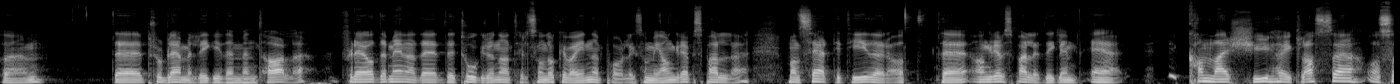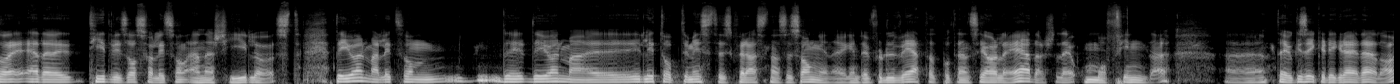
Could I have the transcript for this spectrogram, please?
det problemet ligger i det mentale. For det, og det mener jeg det, det er to grunner til, som dere var inne på, liksom i angrepsspillet. Man ser til tider at det angrepsspillet til Glimt er kan være skyhøy klasse, og så er det tidvis også litt sånn energiløst. Det gjør meg litt sånn det, det gjør meg litt optimistisk for resten av sesongen, egentlig, for du vet at potensialet er der, så det er om å finne det. Eh, det er jo ikke sikkert de greier det, da.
